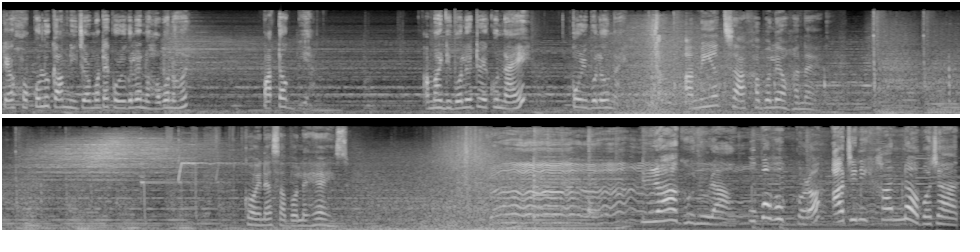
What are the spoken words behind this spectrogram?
তেওঁ সকলো কাম নিজৰ মতে কৰি গ'লে নহ'ব নহয়। পাতক বিয়া। আমাৰ দিবলৈতো একো নাই কৰিবলৈও নাই আমি ইয়াত চাহ খাবলৈ অহা নাই। কইনা চাবলৈহে আহিছো। ৰাগ অনুৰাগ উপভোগ কৰক। আজি নিশা ন বজাত।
